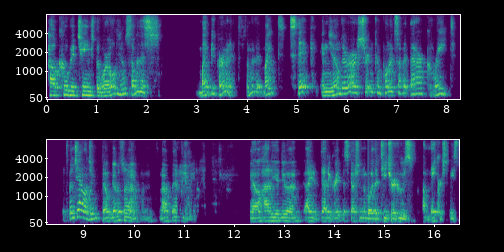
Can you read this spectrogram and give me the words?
how COVID changed the world, you know, some of this might be permanent. Some of it might stick. And you know, there are certain components of it that are great. It's been challenging. Don't get us wrong. It's not been easy you know how do you do a i had a great discussion with a teacher who's a makerspace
